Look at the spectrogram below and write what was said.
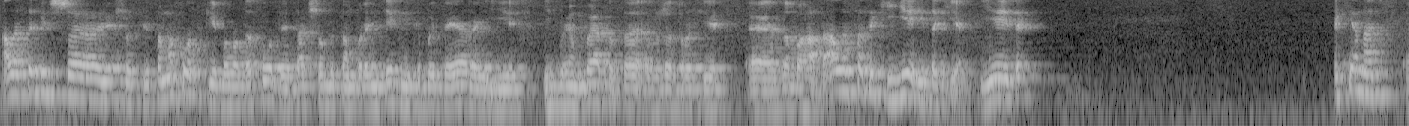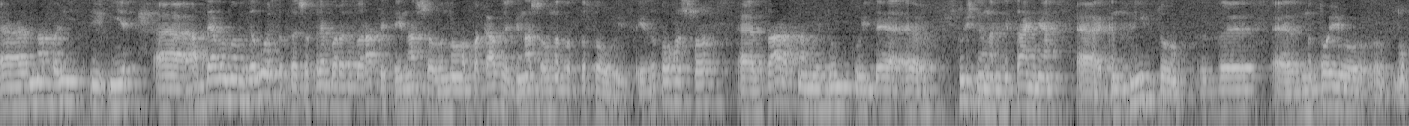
Але це більше, якщо ці самоходки, болотоходи, так щоб там бронетехніки, БТР і, і БМП, то це вже трохи е, забагато. Але все-таки є і таке. Є і таке. Таке на, е, на полісі, і е, а де воно взялося, це ще треба розбиратися, і на що воно показує, і на що воно застосовується. І за того, що е, зараз, на мою думку, йде штучне нагнітання конфлікту з, з метою, ну, в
